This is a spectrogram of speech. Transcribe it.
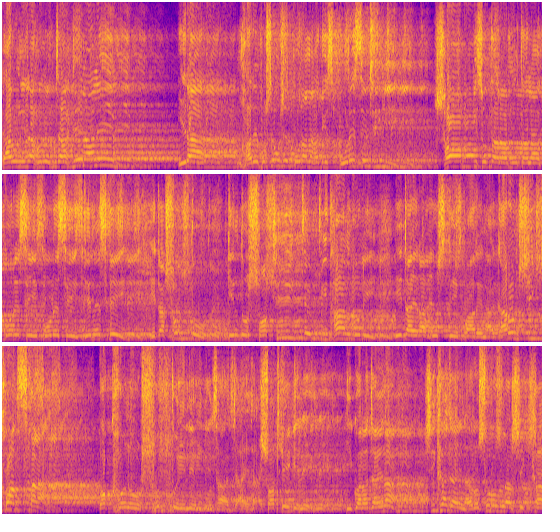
কারণ এরা হলো জাহের আলেম। এরা ঘরে বসে বসে কোরআন, হাদিস পড়েছে ঠিকই, সব কিছু তারা মোতালা করেছে, পড়েছে, জেনেছে, এটা সত্য। কিন্তু সঠিক যে বিধান বলি এটা এরা বুঝতে পারে না। কারণ শিক্ষক ছাড়া কখনো সত্য এলেম বোঝা যায় না। সঠিক এলে কি করা যায় না? শিখা যায় না। রসুল্লাহর শিক্ষা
